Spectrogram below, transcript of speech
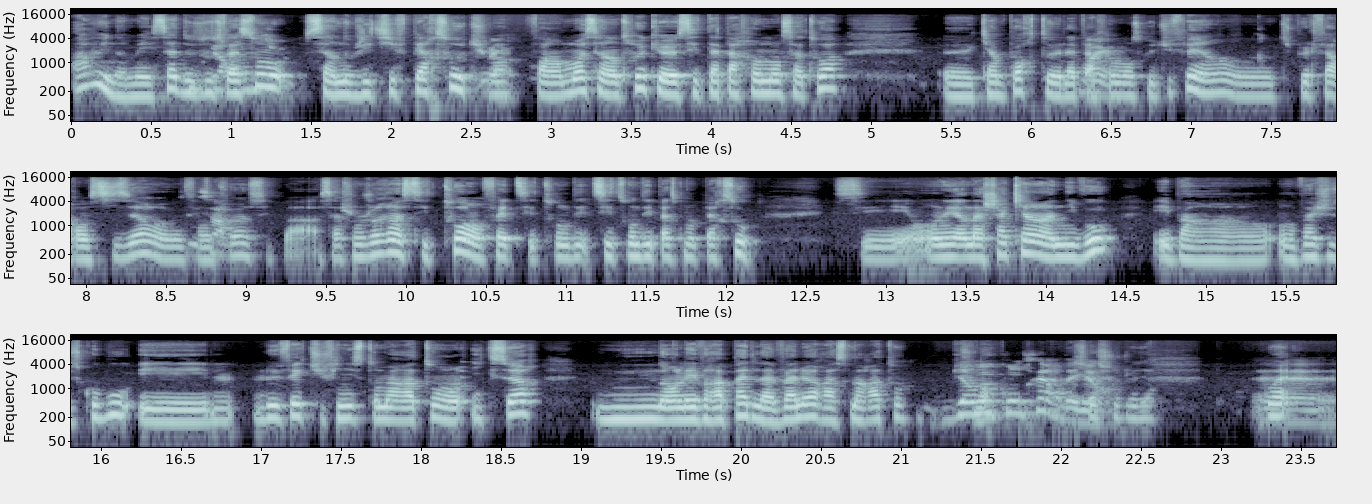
ah oui, non, mais ça, de toute façon, c'est un objectif perso, tu vois. Enfin, moi, c'est un truc, c'est ta performance à toi. Euh, qu'importe la performance que tu fais, hein, tu peux le faire en 6 heures, enfin, tu vois, pas, ça change rien, c'est toi en fait, c'est ton, ton dépassement perso. On, est, on a chacun un niveau, et ben on va jusqu'au bout. Et le fait que tu finisses ton marathon en X heures n'enlèvera pas de la valeur à ce marathon. Bien au contraire d'ailleurs. Euh,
